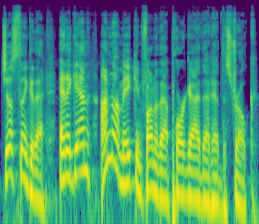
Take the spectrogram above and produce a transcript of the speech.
Just think of that. And again, I'm not making fun of that poor guy that had the stroke,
